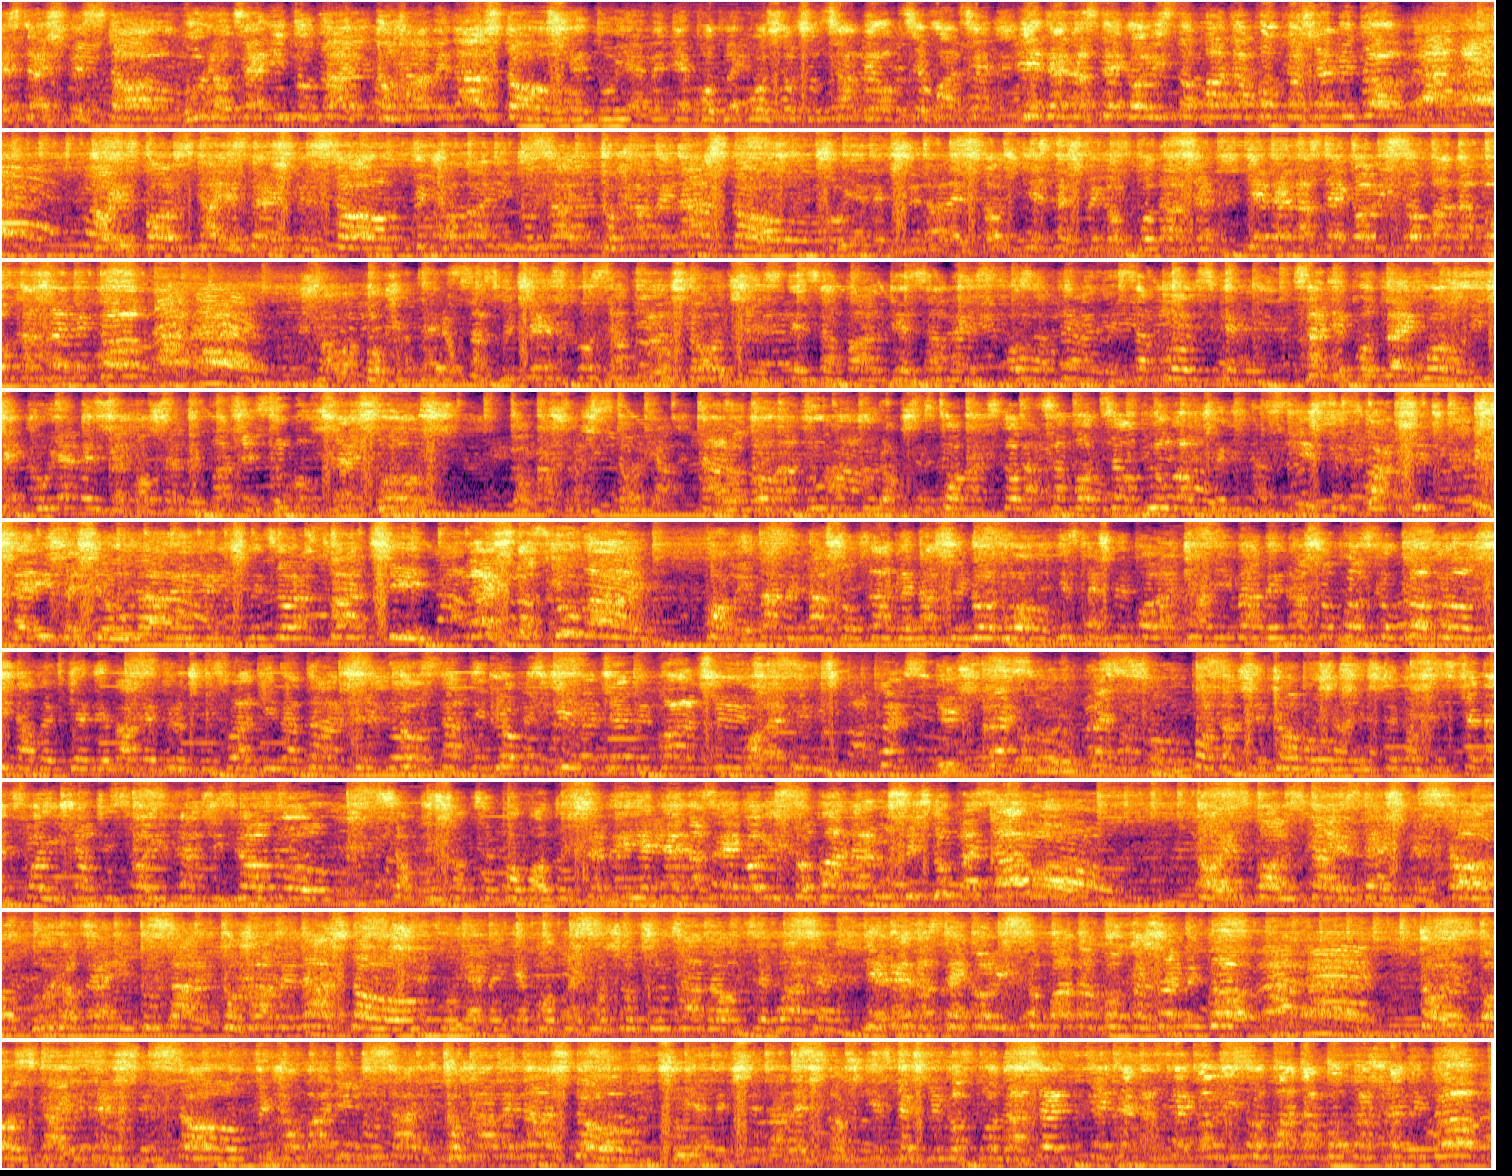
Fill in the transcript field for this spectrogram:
jesteśmy stąd Urodzeni tutaj, kochamy nasz dom. Świętujemy niepodległość, odrzucamy obce władze. 11 listopada pokażemy to To jest Polska, jesteśmy stąd Wychowani tutaj, kochamy nasz dom. Czujemy przynależność, jesteśmy gospodarzem. 11 listopada pokażemy to Chwała bohaterom za zwycięstwo, za piękno ojczyzny, za walkę, za męstwo, za wiarę, za Polskę, i dziękujemy, że możemy patrzeć dumą w przeszłość. To nasza historia, narodowa duma, którą przez ponad 100 lat zaborcy opluwał. Chcieli nas zniszczyć, zgwałcić, myśleli, że się uda, byliśmy coraz twardsi. Weź to skumaj! Bo my mamy naszą flagę, nasze godło. Jesteśmy Polakami, mamy naszą polską godność I nawet kiedy mamy wrócić z walki na tarczy Do ostatniej kropy z krwi będziemy walczyć? Bo lepiej niż bez, niż bez bez fasoru Poddać się komuś, a jeszcze gorzej sprzedać swoich rzeczy, swoich braci z rodu. Są tysiące powodów, żeby 11 listopada ruszyć dupę całą to jest Polska, jesteśmy stąd Urodzeni tutaj, kochamy nasz Świętujemy niepodległość, odrzucamy obce władze 11 listopada pokażemy to. To jest Polska, jesteśmy stąd. Wychowani tutaj, kochamy nasz dom. Czujemy przynależność, jesteśmy gospodarzem. 11 listopada pokażemy to.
